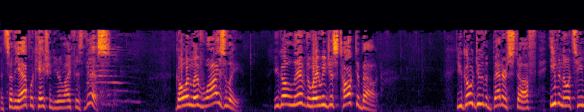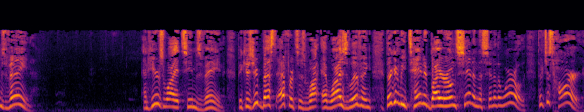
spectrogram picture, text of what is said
And so the application to your life is this. Go and live wisely. You go live the way we just talked about. You go do the better stuff even though it seems vain. And here's why it seems vain. Because your best efforts at wise living, they're going to be tainted by your own sin and the sin of the world. They're just hard.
